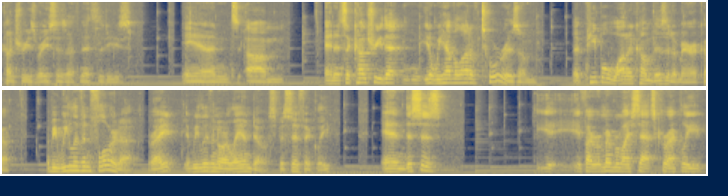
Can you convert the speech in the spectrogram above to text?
countries, races, ethnicities, and um, and it's a country that you know we have a lot of tourism that people want to come visit America. I mean, we live in Florida, right? We live in Orlando specifically. And this is, if I remember my stats correctly,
